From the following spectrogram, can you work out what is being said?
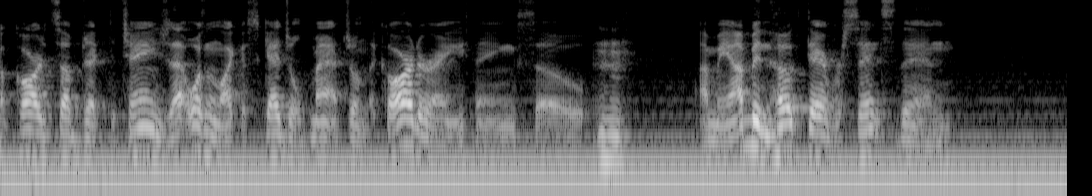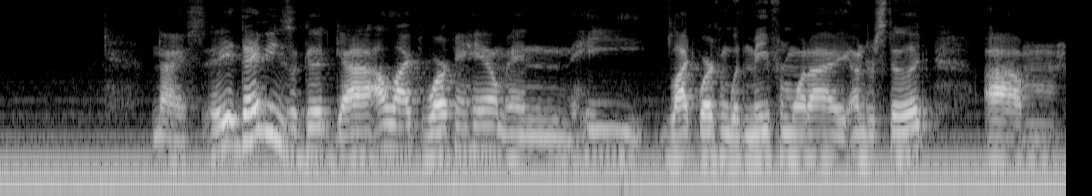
a card subject to change. That wasn't like a scheduled match on the card or anything. So, Mhm. I mean, I've been hooked ever since then. Nice. Davey's a good guy. I liked working him, and he liked working with me, from what I understood. Um,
